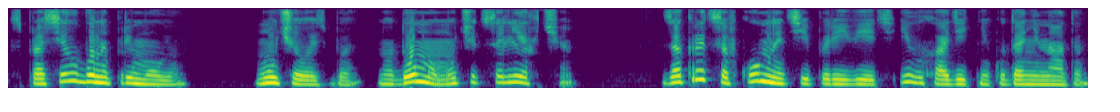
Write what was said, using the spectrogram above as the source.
Спросила бы напрямую. Мучилась бы, но дома мучиться легче. Закрыться в комнате и пореветь, и выходить никуда не надо.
